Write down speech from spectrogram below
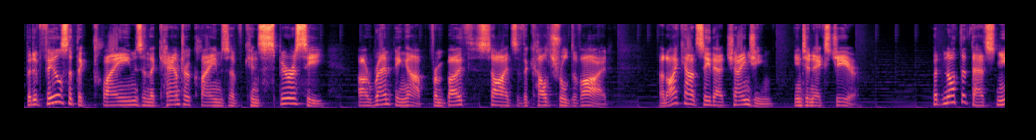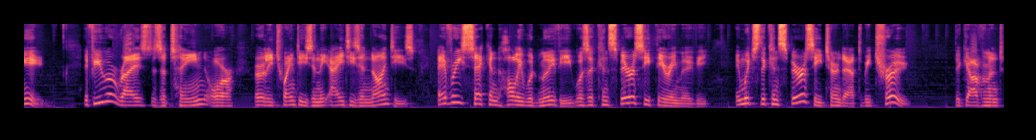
But it feels that the claims and the counterclaims of conspiracy are ramping up from both sides of the cultural divide, and I can't see that changing into next year. But not that that's new. If you were raised as a teen or early 20s in the 80s and 90s, every second Hollywood movie was a conspiracy theory movie in which the conspiracy turned out to be true. The government,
